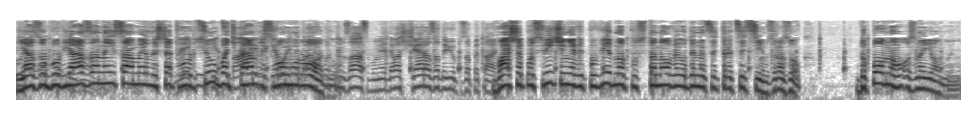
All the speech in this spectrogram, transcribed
Я зобов'язаний саме лише творцю, батькам і своєму роду. засобом? Я для вас ще раз задаю запитання. Ваше посвідчення відповідно постанови 1137 зразок. До повного ознайомлення.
